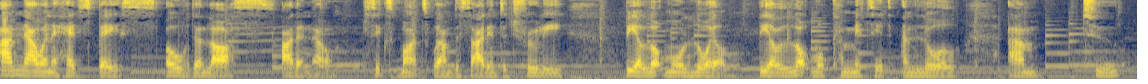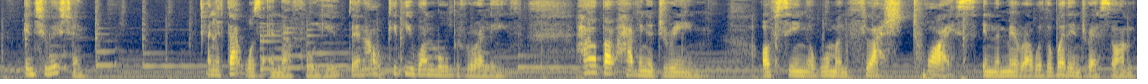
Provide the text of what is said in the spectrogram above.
I'm now in a headspace over the last, I don't know, six months where I'm deciding to truly be a lot more loyal, be a lot more committed and loyal um, to intuition. And if that wasn't enough for you, then I'll give you one more before I leave. How about having a dream of seeing a woman flash twice in the mirror with a wedding dress on,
